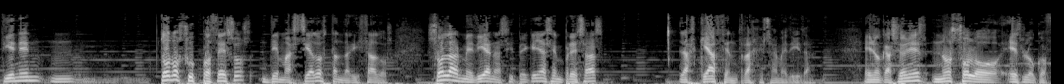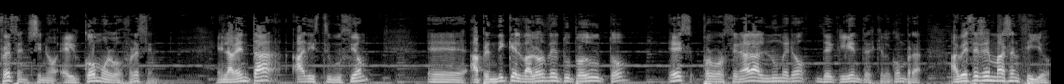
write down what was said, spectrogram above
tienen mm, todos sus procesos demasiado estandarizados. Son las medianas y pequeñas empresas las que hacen trajes a medida. En ocasiones no solo es lo que ofrecen, sino el cómo lo ofrecen. En la venta a distribución eh, aprendí que el valor de tu producto es proporcional al número de clientes que lo compra. A veces es más sencillo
